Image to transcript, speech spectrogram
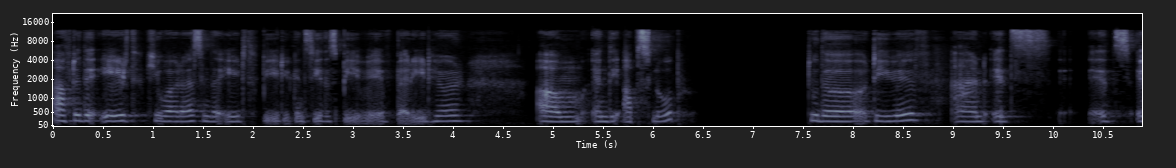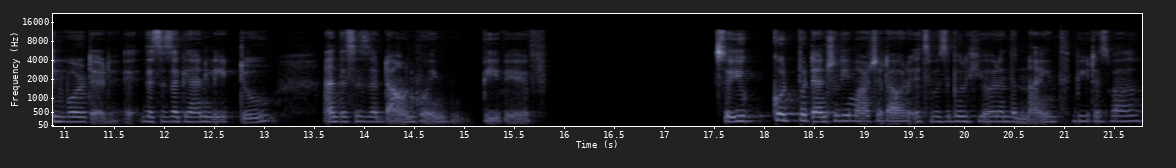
After the eighth QRS and the eighth beat, you can see this P wave buried here um, in the upslope to the T wave, and it's it's inverted. This is again lead two, and this is a downgoing P wave. So you could potentially march it out. It's visible here in the ninth beat as well.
